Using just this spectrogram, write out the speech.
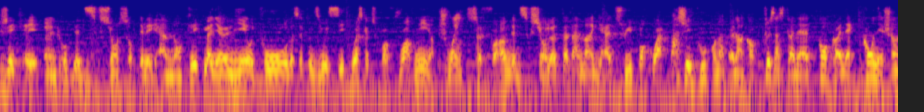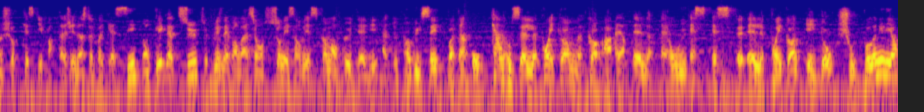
J'ai créé un groupe de discussion sur Telegram. Donc, clique là, il y a un lien autour de cet audio ici où est-ce que tu vas pouvoir venir joindre ce forum de discussion totalement gratuit. Pourquoi? Parce que j'ai le goût qu'on apprenne encore plus à se connaître, qu'on connecte, qu'on échange sur qu'est-ce qui est partagé dans ce podcast-ci. Donc, clique là-dessus. Tu as plus d'informations sur mes services, comment on peut t'aider à te propulser. Va-t'en au carlroussel.com, K-A-R-L-R-O-U-S-S-E-L.com et go shoot pour le million.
